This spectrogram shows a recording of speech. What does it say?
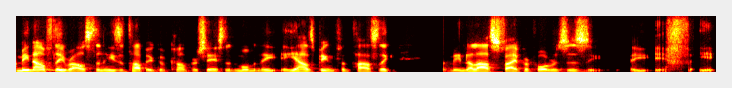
I mean, Anthony Ralston, he's a topic of conversation at the moment. He, he has been fantastic. I mean, the last five performances, he, he,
